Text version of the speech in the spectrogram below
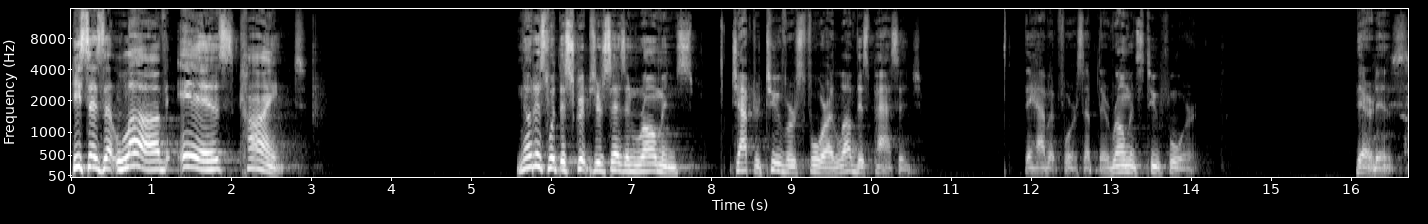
He says that love is kind. Notice what the scripture says in Romans chapter 2, verse 4. I love this passage. They have it for us up there. Romans 2 4. There it is.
